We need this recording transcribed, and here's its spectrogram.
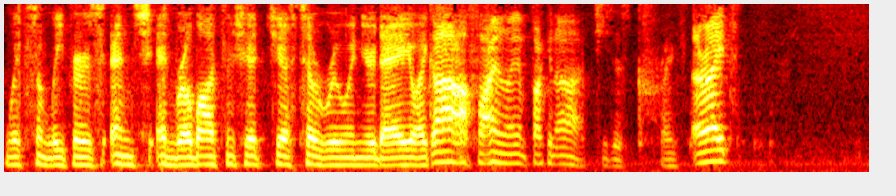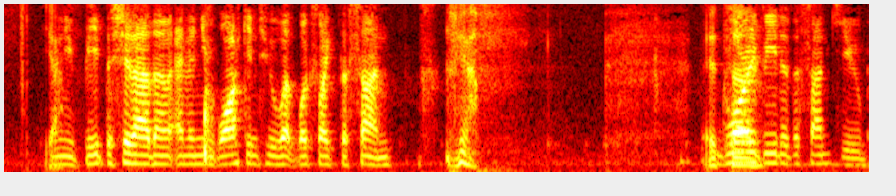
with some leapers and sh- and robots and shit just to ruin your day. You're like, ah, finally, I'm fucking ah, Jesus Christ! All right, Yeah, and you beat the shit out of them, and then you walk into what looks like the sun. yeah. It's Glory uh, be to the sun cube.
